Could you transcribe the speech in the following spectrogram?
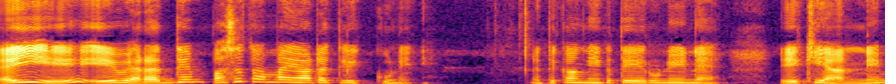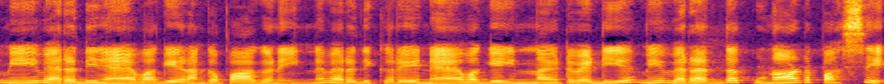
ඇයි ඒ ඒ වැරද්දෙන් පස්සේ තමයි යාට ක්ලික් උනේ. එතකන් ඒක තේරුනේ නෑ. ඒ කියන්නේ මේ වැරදි නෑ වගේ රඟපාගෙන ඉන්න වැරදි කරේ නෑ වගේ ඉන්න අයට වැඩිය මේ වැරද්දක් වුණාට පස්සේ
